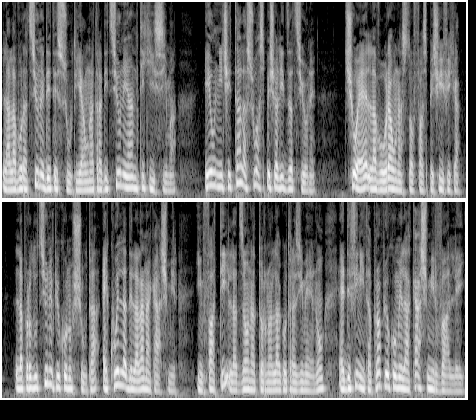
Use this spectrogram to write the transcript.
La lavorazione dei tessuti ha una tradizione antichissima e ogni città la sua specializzazione, cioè lavora una stoffa specifica. La produzione più conosciuta è quella della lana cashmere, Infatti la zona attorno al lago Trasimeno è definita proprio come la Kashmir Valley.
